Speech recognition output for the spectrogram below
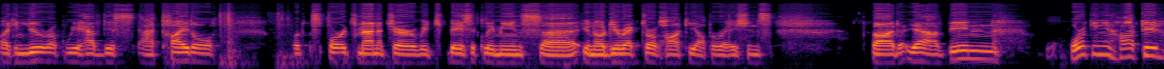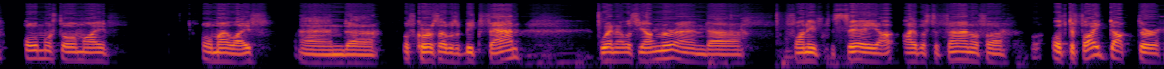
like in Europe, we have this uh, title, sports manager, which basically means uh, you know director of hockey operations. But yeah, I've been working in hockey almost all my all my life, and uh, of course, I was a big fan when I was younger, and uh, funny to say, I, I was the fan of a of the fight doctor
